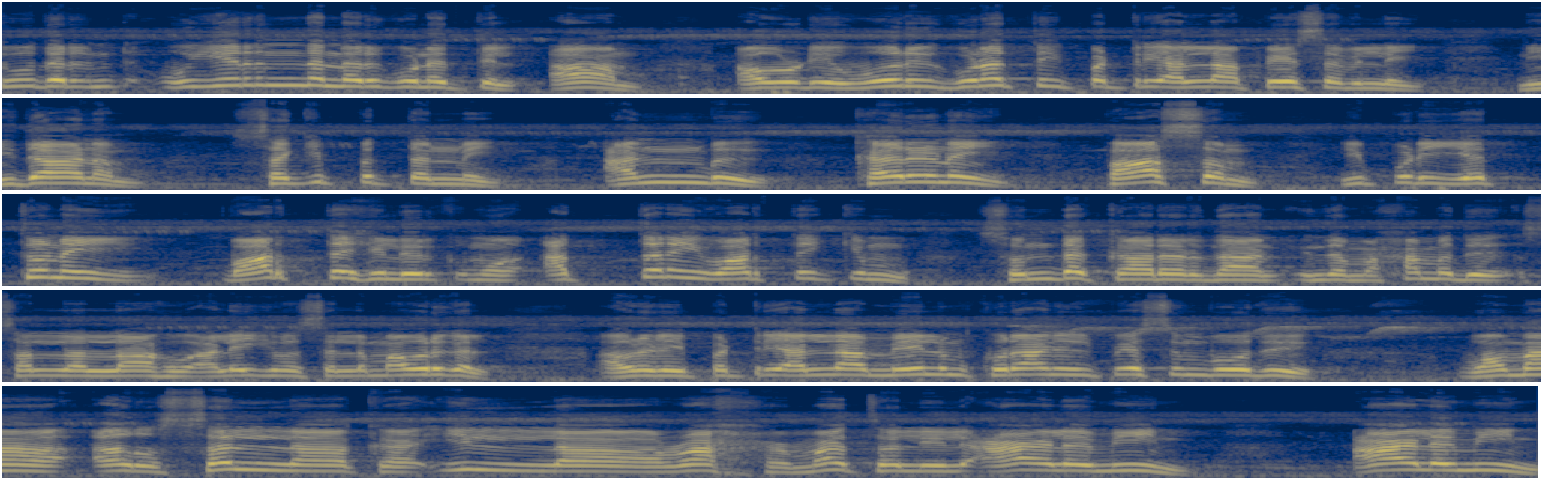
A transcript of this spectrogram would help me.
தூதர் உயர்ந்த நறுகுணத்தில் ஆம் அவருடைய ஒரு குணத்தை பற்றி அல்லாஹ் பேசவில்லை. நிதானம் சகிப்புத்தன்மை அன்பு கருணை பாசம் இப்படி எத்தனை வார்த்தைகள் இருக்குமோ அத்தனை வார்த்தைக்கும் சொந்தக்காரர் தான் இந்த முகமது சல்லல்லாஹு அலைஹி வசல்லம் அவர்கள். அவர்களை பற்றி அல்லாஹ் மேலும் குரானில் பேசும்போது வமா அர்சல்னாக இல்லா ரஹ்மத்தலில் ஆலமீன். ஆலமீன்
